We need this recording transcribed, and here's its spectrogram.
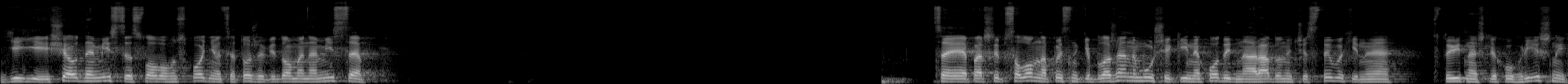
її. І ще одне місце, слово Господнє, це теж відоме на місце. Це перший псалом, написаний блажений муж, який не ходить на раду нечестивих і не стоїть на шляху грішних,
